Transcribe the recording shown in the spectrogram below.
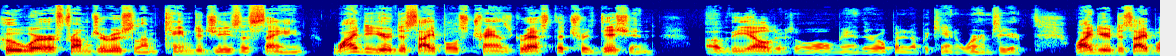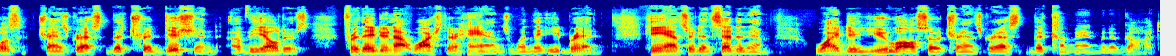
who were from Jerusalem came to Jesus, saying, Why do your disciples transgress the tradition of the elders? Oh man, they're opening up a can of worms here. Why do your disciples transgress the tradition of the elders? For they do not wash their hands when they eat bread. He answered and said to them, Why do you also transgress the commandment of God?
